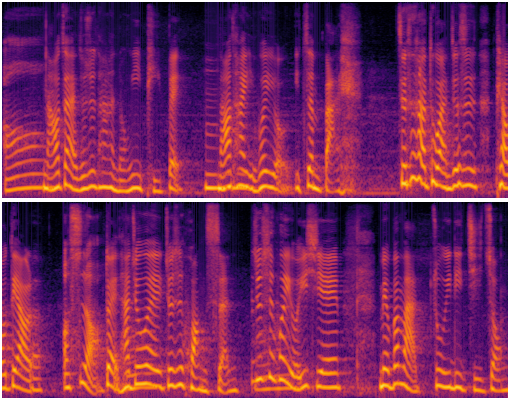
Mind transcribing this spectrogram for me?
哦，然后再来就是他很容易疲惫，嗯、然后他也会有一阵白，就是他突然就是飘掉了哦，是哦，对他就会就是恍神，嗯、就是会有一些。没有办法注意力集中，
